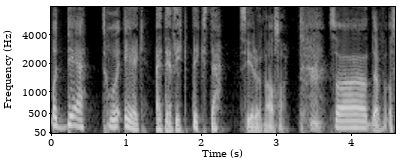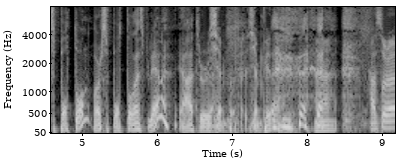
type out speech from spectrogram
og det tror jeg er det viktigste, sier hun altså. Så det var spot on. Var det spot on Espelid, eller? Ja, jeg tror det. Kjempe, kjempefint. Her står det,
